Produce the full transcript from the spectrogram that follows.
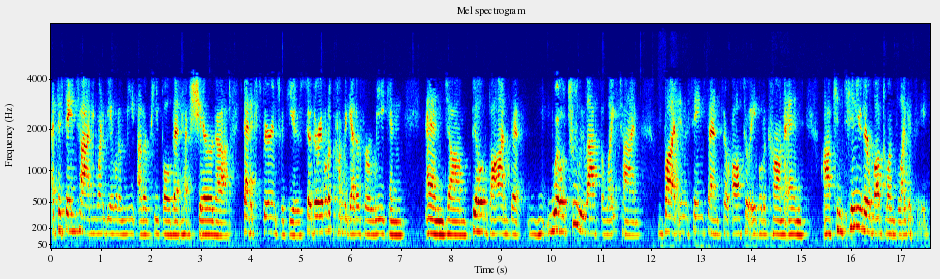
at the same time, you want to be able to meet other people that have shared uh, that experience with you. So they're able to come together for a week and and um, build bonds that will truly last a lifetime. But in the same sense, they're also able to come and uh, continue their loved one's legacy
